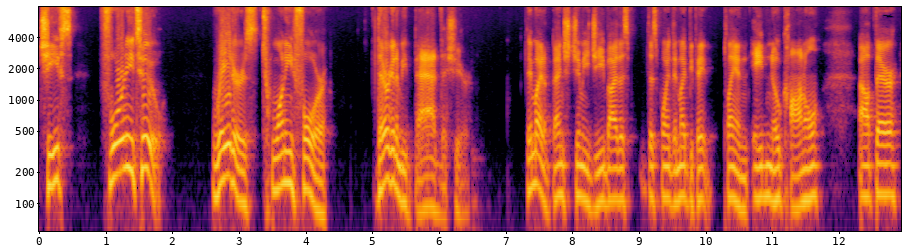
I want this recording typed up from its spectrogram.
Chiefs 42, Raiders 24. They're going to be bad this year. They might have benched Jimmy G by this this point. They might be pay, playing Aidan O'Connell out there,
